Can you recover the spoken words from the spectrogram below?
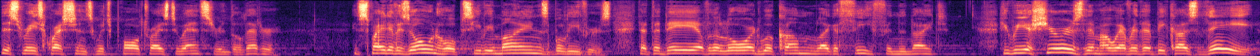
This raised questions which Paul tries to answer in the letter. In spite of his own hopes, he reminds believers that the day of the Lord will come like a thief in the night. He reassures them, however, that because they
